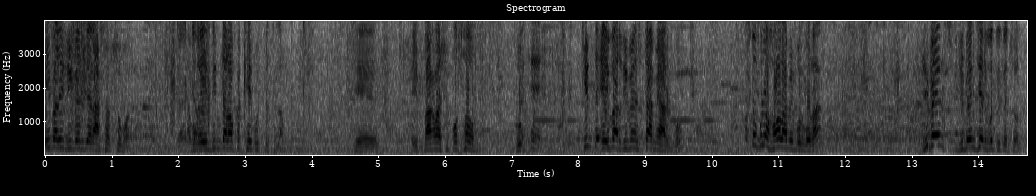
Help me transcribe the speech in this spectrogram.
এইবারই রিভেঞ্জের আসার সময়। এবং এই দিনটার অপেক্ষায় করতেছিলাম যে এই বাংলাদেশে প্রথম কিন্তু এইবার রিভেঞ্জটা আমি আসব। কতগুলো হল আমি বলব না। রিভেঞ্জ রিভেঞ্জের গতিতে চলবে।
